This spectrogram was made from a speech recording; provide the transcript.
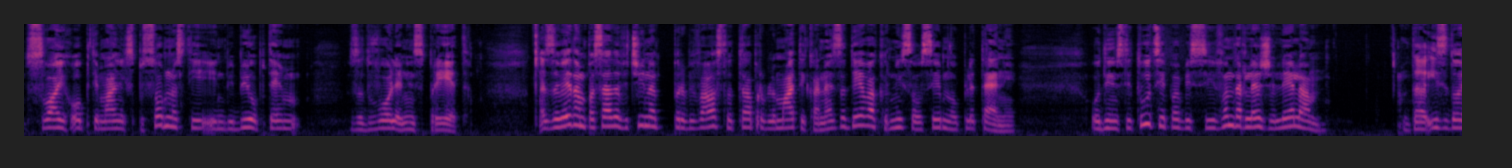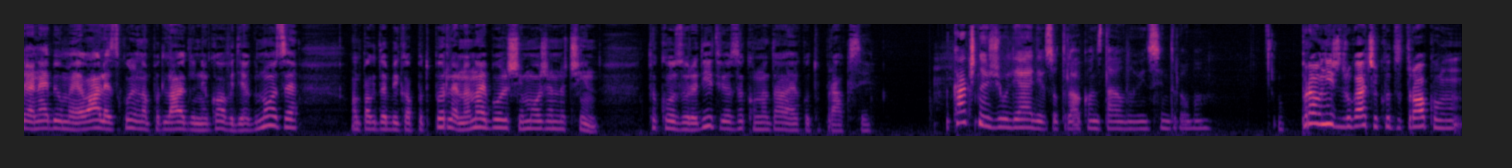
svojih optimalnih sposobnosti in bi bil ob tem zadovoljen in sprejet. Zavedam pa se, da večina prebivalstva ta problematika ne zadeva, ker niso osebno upleteni. Od institucij pa bi si vendarle želela, da Izidorja ne bi omejevale zgolj na podlagi njegove diagnoze, ampak da bi ga podprle na najboljši možen način tako z ureditvijo zakonodaje, kot v praksi. Kakšno je življenje z otrokom z Downovim sindromom? Prav nič drugače kot z otrokom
